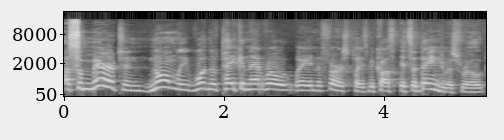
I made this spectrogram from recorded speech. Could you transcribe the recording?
a Samaritan normally wouldn't have taken that roadway in the first place because it's a dangerous road.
